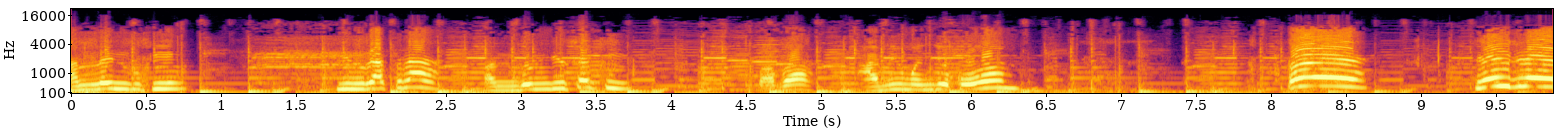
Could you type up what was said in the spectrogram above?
ऑनलाईन बुकिंग तीन रात्रा आणि दोन दिवसाची. बाबा आम्ही म्हणजे कोण? ए, ये इकडे.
